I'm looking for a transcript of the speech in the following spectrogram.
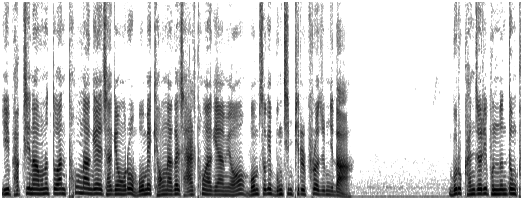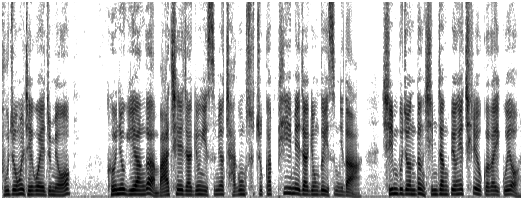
이 박쥐나무는 또한 통락의 작용으로 몸의 경락을 잘 통하게 하며 몸속의 뭉친 피를 풀어줍니다. 무릎 관절이 붓는 등 부종을 제거해주며 근육 이완과 마취의 작용이 있으며 자궁 수축과 피임의 작용도 있습니다. 심부전 등 심장병의 치료 효과가 있고요.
